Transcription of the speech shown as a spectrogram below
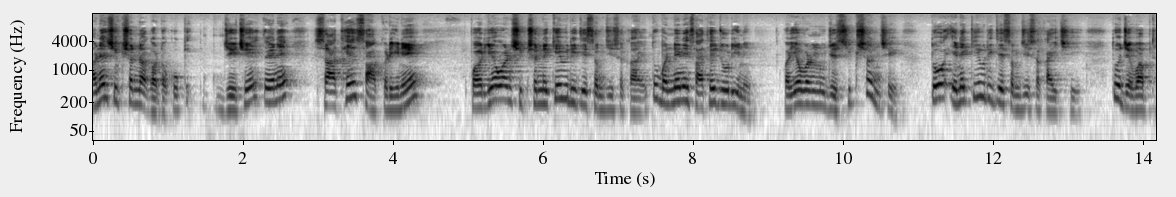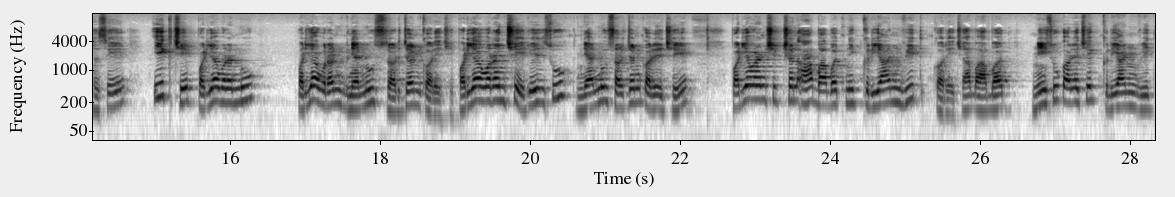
અને શિક્ષણના ઘટકો જે છે તો એને સાથે સાંકળીને પર્યાવરણ શિક્ષણને કેવી રીતે સમજી શકાય? તો બંનેને સાથે જોડીને પર્યાવરણનું જે શિક્ષણ છે તો એને કેવી રીતે સમજી શકાય છે? તો જવાબ થશે, એક છે પર્યાવરણનું પર્યાવરણ જ્ઞાનનું સર્જન કરે છે. પર્યાવરણ છે એ શું? જ્ઞાનનું સર્જન કરે છે. પર્યાવરણ શિક્ષણ આ બાબતની ક્રિયાન્વિત કરે છે. આ બાબતની શું કરે છે? ક્રિયાન્વિત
